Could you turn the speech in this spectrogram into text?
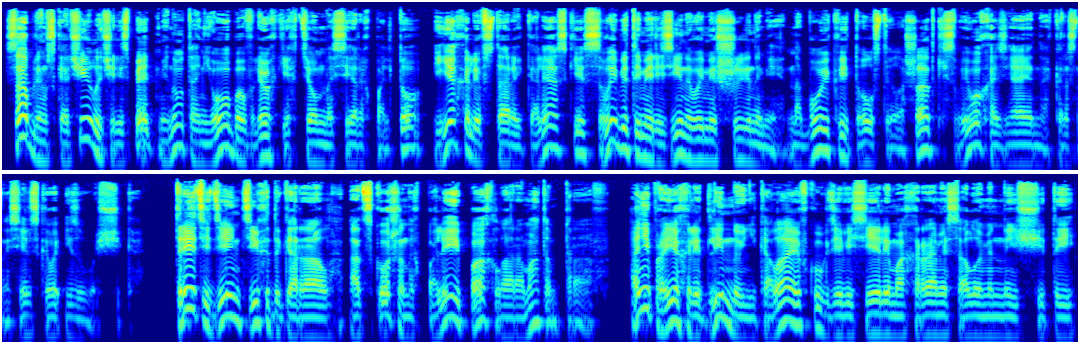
Саблин вскочил, и через пять минут они оба в легких темно-серых пальто ехали в старой коляске с выбитыми резиновыми шинами на бойкой толстой лошадке своего хозяина, красносельского извозчика. Третий день тихо догорал, от скошенных полей пахло ароматом трав. Они проехали длинную Николаевку, где висели махрами соломенные щиты,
